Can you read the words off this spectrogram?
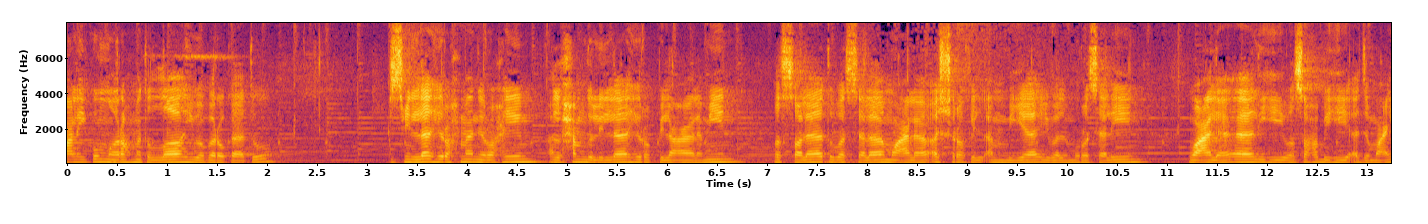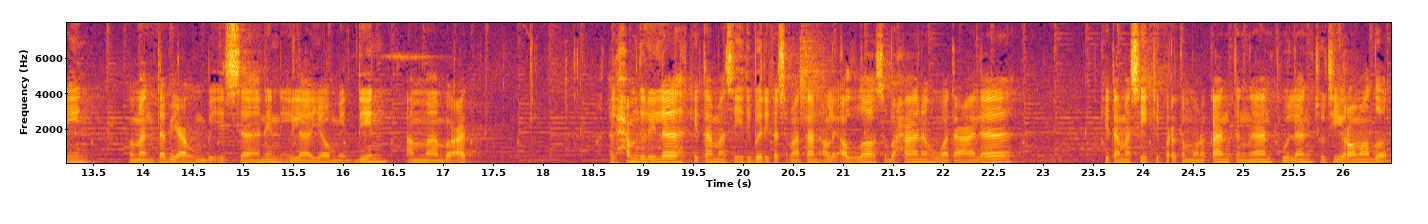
Assalamualaikum warahmatullahi wabarakatuh. Bismillahirrahmanirrahim. Alhamdulillahirabbil alamin. Wassalatu wassalamu ala asyrafil anbiya'i wal mursalin wa ala alihi wa sahbihi ajma'in wa man tabi'ahum bi ihsanin ila yaumiddin. Amma ba'd. Alhamdulillah kita masih diberi kesempatan oleh Allah Subhanahu wa taala. Kita masih dipertemukan dengan bulan suci Ramadan.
